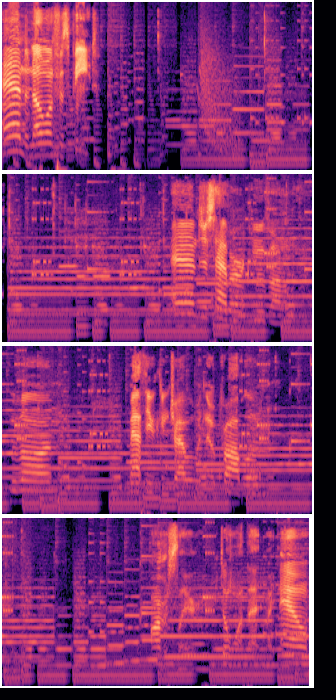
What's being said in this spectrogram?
And another one for speed. And just have her move on. Move on. Matthew can travel with no problem. Armor Slayer. Don't want that right now.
